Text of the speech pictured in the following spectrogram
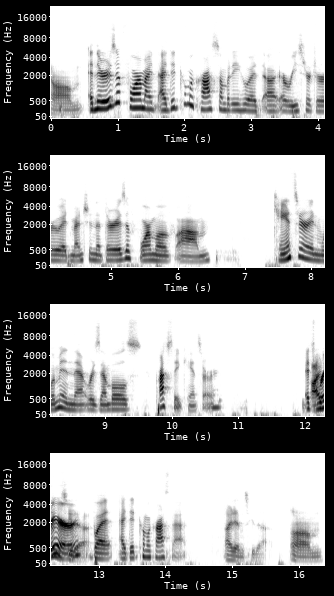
Um, And there is a form. I I did come across somebody who had uh, a researcher who had mentioned that there is a form of um, cancer in women that resembles prostate cancer. It's I rare, but I did come across that. I didn't see that. Um,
